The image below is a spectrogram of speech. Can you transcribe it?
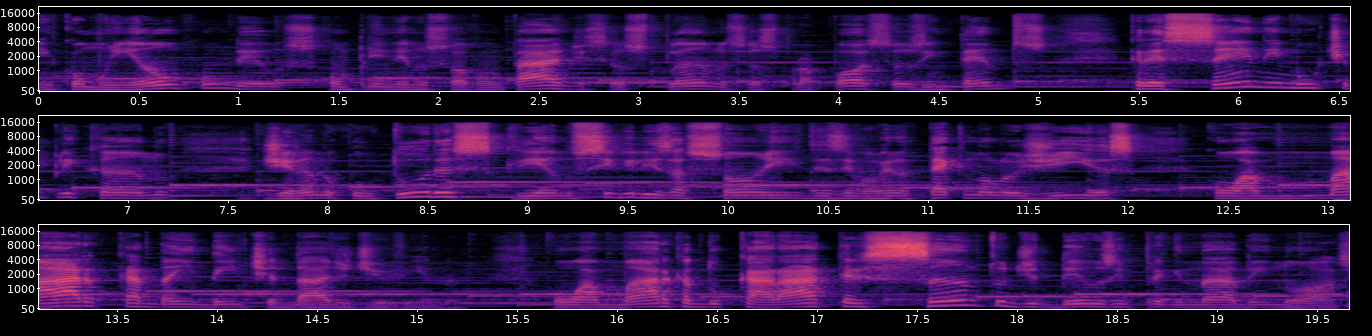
em comunhão com Deus, compreendendo Sua vontade, seus planos, seus propósitos, seus intentos, crescendo e multiplicando, gerando culturas, criando civilizações, desenvolvendo tecnologias com a marca da identidade divina, com a marca do caráter santo de Deus impregnado em nós.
